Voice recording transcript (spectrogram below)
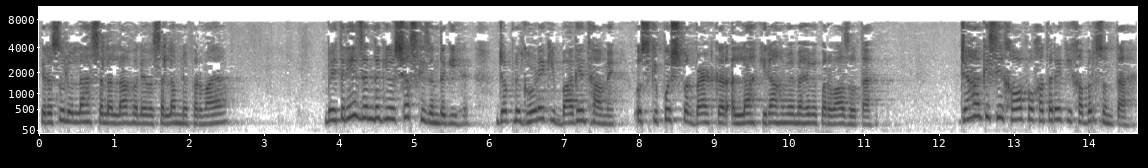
کہ رسول اللہ صلی اللہ علیہ وسلم نے فرمایا، بہترین زندگی اس شخص کی زندگی ہے جو اپنے گھوڑے کی باغیں تھامے، اس کی پشت پر بیٹھ کر اللہ کی راہ میں محو پرواز ہوتا ہے۔ جہاں کسی خوف و خطرے کی خبر سنتا ہے،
